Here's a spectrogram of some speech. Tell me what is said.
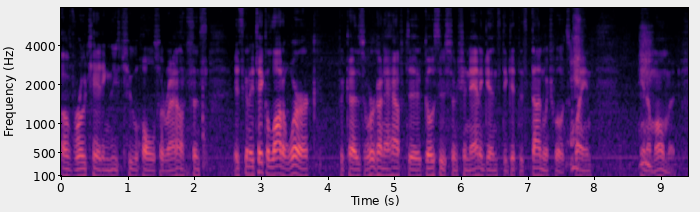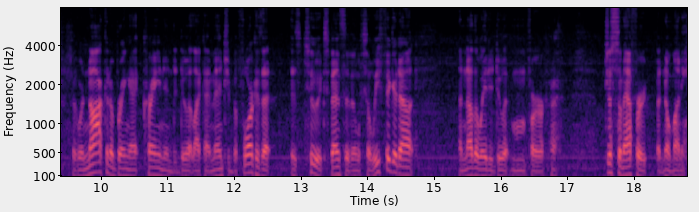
of rotating these two hulls around since it's going to take a lot of work because we're going to have to go through some shenanigans to get this done, which we'll explain in a moment. So we're not going to bring a crane in to do it like I mentioned before because that is too expensive. And so we figured out another way to do it mm, for just some effort, but no money.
